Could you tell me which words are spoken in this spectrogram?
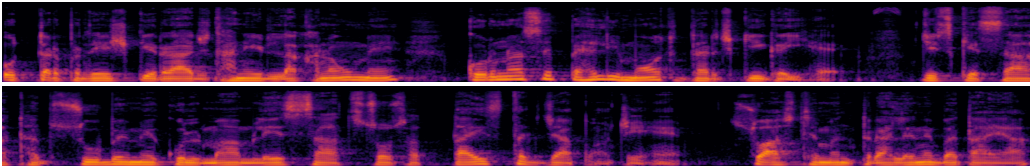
उत्तर प्रदेश की राजधानी लखनऊ में कोरोना से पहली मौत दर्ज की गई है, जिसके साथ अब सूबे में कुल मामले सात सौ सत्ताईस तक जा पहुँचे हैं। स्वास्थ्य मंत्रालय ने बताया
